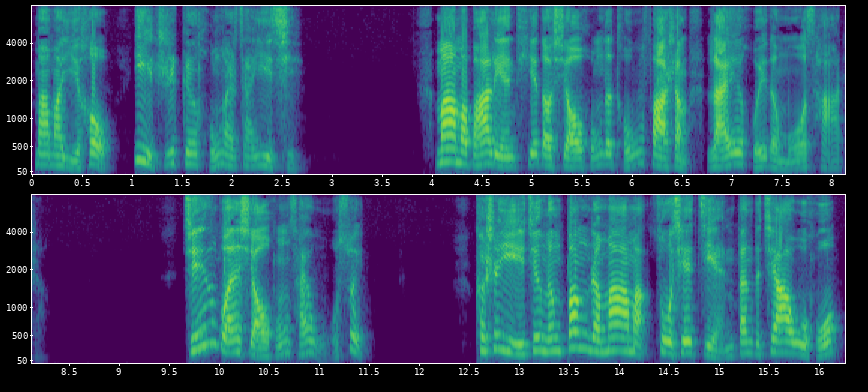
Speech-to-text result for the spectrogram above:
妈妈以后一直跟红儿在一起。妈妈把脸贴到小红的头发上，来回的摩擦着。尽管小红才五岁。可是已经能帮着妈妈做些简单的家务活，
